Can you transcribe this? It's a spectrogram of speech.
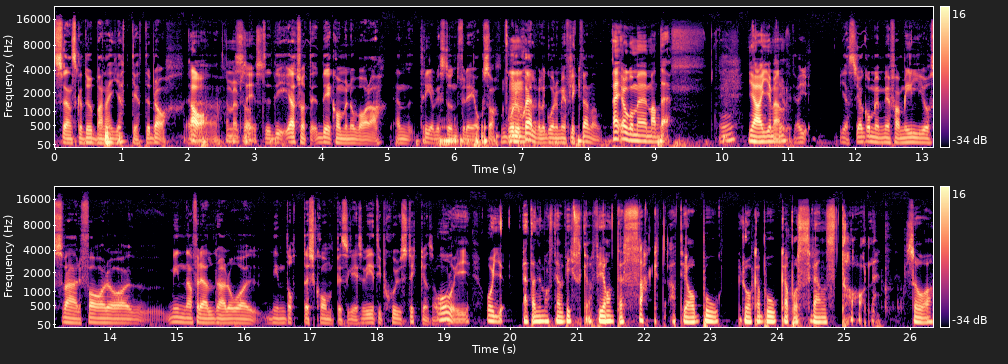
svenska dubbarna jätte, jättebra. Ja, Eh, men precis. det, jag tror att det, det kommer nog vara en trevlig stund för dig också. Går Mm. du själv eller går du med flickvännen? Nej, jag går med Madde. Mm. Jajamän. Jag, yes, jag går med, med familj och svärfar och mina föräldrar och min dotters kompis och grejer. Så vi är typ sju stycken som går. Oj, oj, vänta nu måste jag viska för jag har inte sagt att jag bok, råkar boka på svenskt tal. Så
